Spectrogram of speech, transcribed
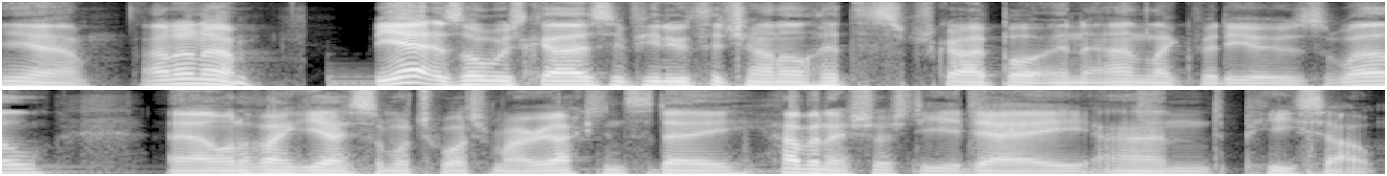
yeah, I don't know. But yeah, as always, guys, if you're new to the channel, hit the subscribe button and like videos as well. Uh, I want to thank you guys so much for watching my reaction today. Have a nice rest of your day, and peace out.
